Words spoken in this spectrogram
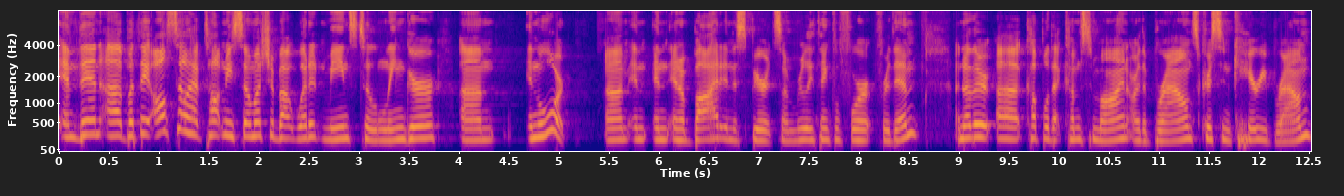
And then, uh, but they also have taught me so much about what it means to linger um, in the Lord um, and, and, and, abide in the Spirit. So I'm really thankful for, for them. Another uh, couple that comes to mind are the Browns, Chris and Carrie Brown.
